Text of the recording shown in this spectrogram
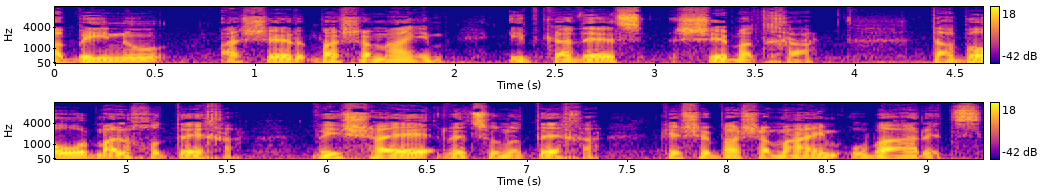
אבינו אשר בשמיים, יתקדס שמתך, תבואו מלכותיך, וישאה רצונותיך, כשבשמיים ובארץ.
